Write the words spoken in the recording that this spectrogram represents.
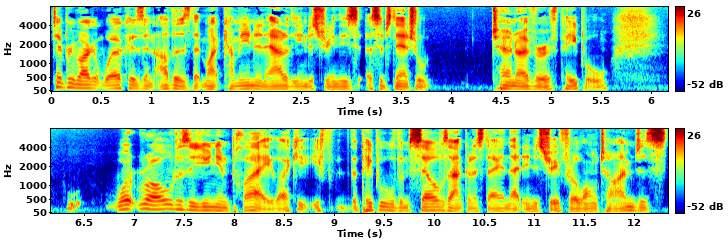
temporary migrant workers and others that might come in and out of the industry and there's a substantial turnover of people what role does a union play? Like, if the people themselves aren't going to stay in that industry for a long time, does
